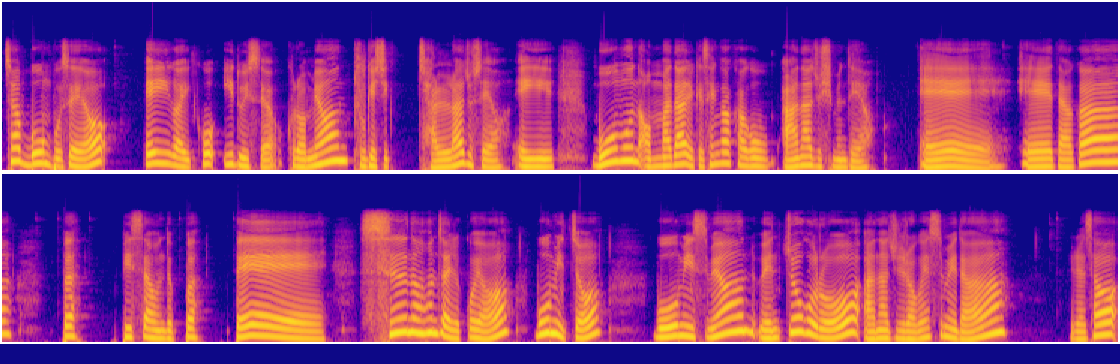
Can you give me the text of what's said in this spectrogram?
자, 모음 보세요. A가 있고 E도 있어요. 그러면 두 개씩 잘라주세요. A, 모음은 엄마다 이렇게 생각하고 안아주시면 돼요. 에, 에다가 B, B 사운드 B. 배, 스는 혼자 읽고요. 모음 있죠? 모음이 있으면 왼쪽으로 안아주라고 했습니다. 그래서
